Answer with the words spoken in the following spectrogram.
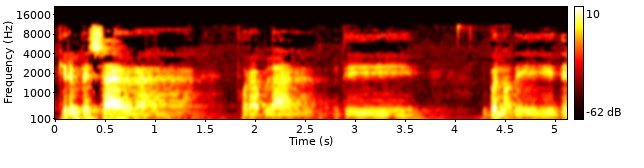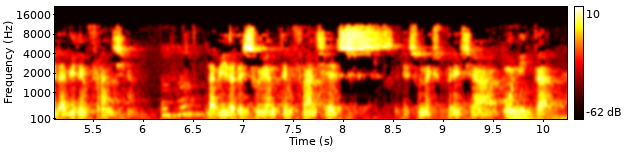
quiero empezar ah, por hablar de, bueno, de, de la vida en Francia. Ujú. La vida de estudiante en Francia es, es una experiencia única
